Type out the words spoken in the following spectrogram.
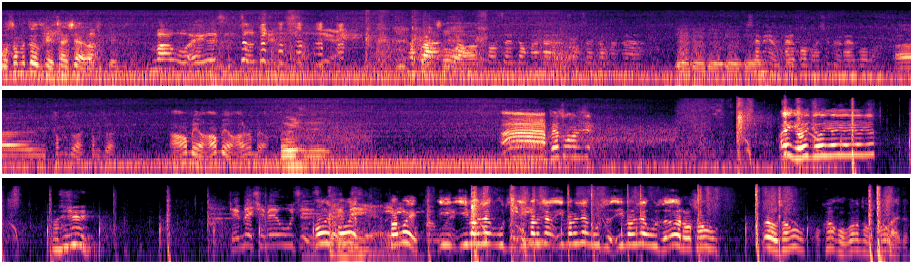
我上面这个可以拆下来，然后就给你。妈，我 X 周全息耶！要不错啊双再动看看，双再动看看。对对对对对。下面有开过吗？下面有开过吗？呃，看不出来，看不出来。好像没有，好像没有，好像没有。我意思啊！不要撞上去！哎，有有有有有有！走进去。前面前面屋子，方位方位方位，一一方向屋子，一方向一方向屋子，一方向屋子，二楼窗户，二楼窗户，我看火光从窗户来的。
